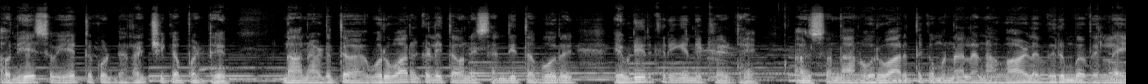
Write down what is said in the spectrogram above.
அவன் இயேசுவை ஏற்றுக்கொண்டு ரட்சிக்கப்பட்டு நான் அடுத்த ஒரு வாரம் கழித்து அவனை சந்தித்த போது எப்படி இருக்கிறீங்கன்னு கேட்டேன். அவன் சொன்னான் ஒரு வாரத்துக்கு முன்னால் நான் வாழ விரும்பவில்லை.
